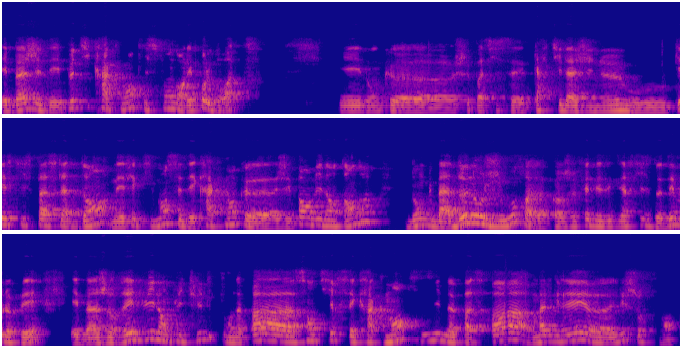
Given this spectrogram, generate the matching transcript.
eh ben, j'ai des petits craquements qui se font dans l'épaule droite. Et donc, euh, je sais pas si c'est cartilagineux ou qu'est-ce qui se passe là-dedans, mais effectivement, c'est des craquements que j'ai pas envie d'entendre. Donc, bah, de nos jours, quand je fais des exercices de développé, eh ben, je réduis l'amplitude pour ne pas sentir ces craquements qui ne passent pas malgré euh, l'échauffement.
